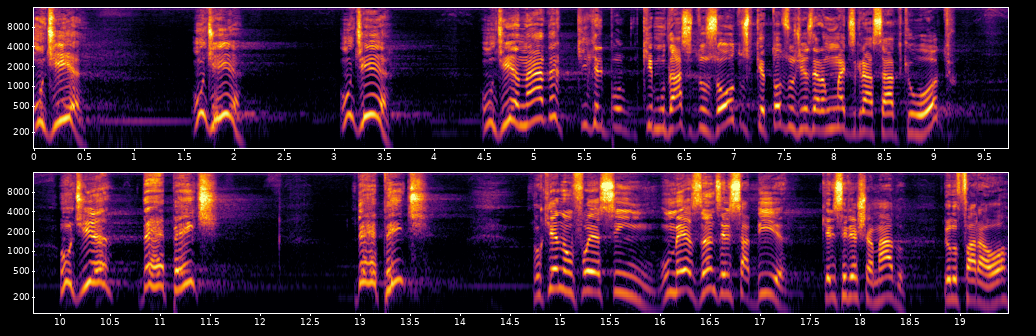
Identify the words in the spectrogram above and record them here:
um dia, um dia, um dia, um dia nada que, que, ele, que mudasse dos outros, porque todos os dias era um mais desgraçado que o outro. Um dia, de repente, de repente, porque não foi assim, um mês antes ele sabia que ele seria chamado pelo faraó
